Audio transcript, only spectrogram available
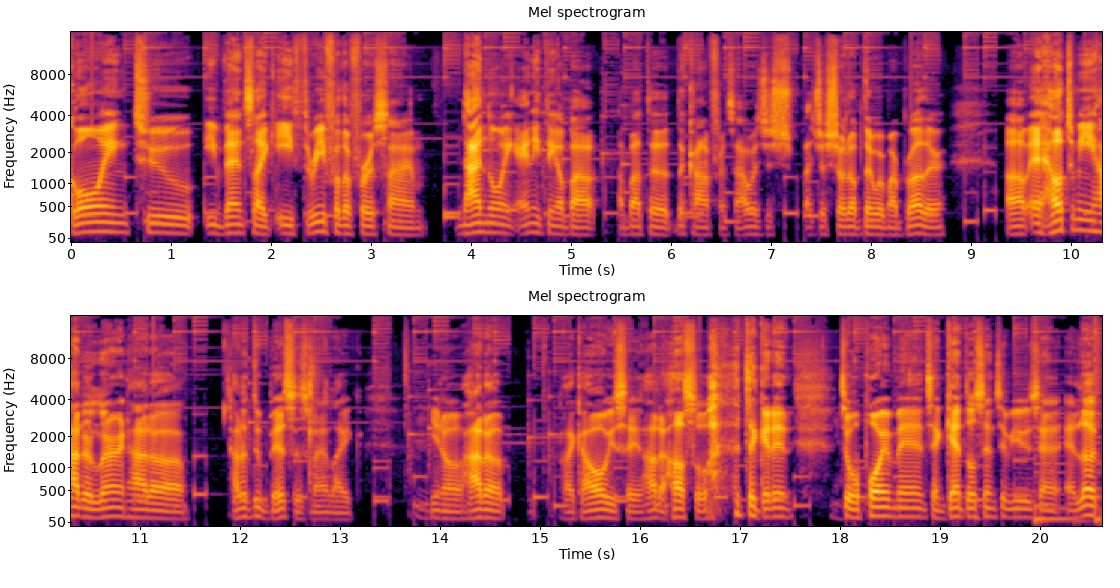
going to events like E3 for the first time, not knowing anything about about the the conference. I was just I just showed up there with my brother. Uh, it helped me how to learn how to how to do business, man. Like, you know, how to like I always say, how to hustle to get in to appointments and get those interviews. And, and look,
